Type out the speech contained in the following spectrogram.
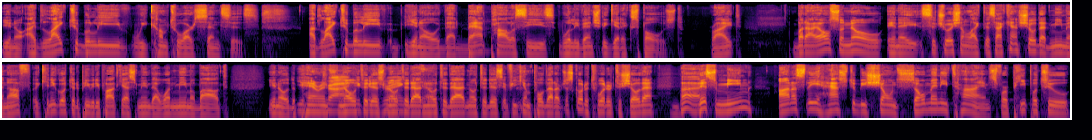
You know, I'd like to believe we come to our senses. I'd like to believe, you know, that bad policies will eventually get exposed, right? But I also know in a situation like this, I can't show that meme enough. Uh, Can you go to the PBD podcast meme, that one meme about, you know, the You parents drive, no to can this, no to that, yeah. no to that, no to this. If you can pull that up, just go to Twitter to show that. But- this meme honestly has to be shown so many times for people to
